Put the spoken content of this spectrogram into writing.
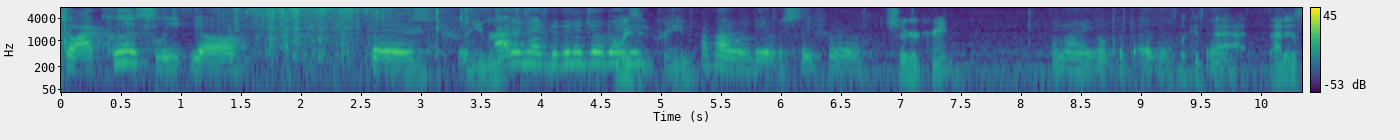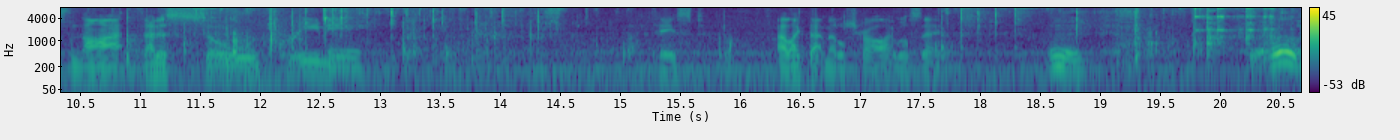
So I could sleep, y'all. Because creamer. I didn't have the Benadryl, baby, Poison cream. I probably wouldn't be able to sleep for real. Sugar cream. I'm not even to put the other. Look at thing. that. That is not. That is so creamy. Taste. I like that metal straw. I will say. Mm. Ooh,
